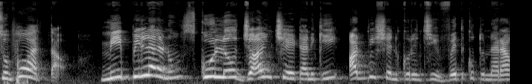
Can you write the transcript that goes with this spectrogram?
శుభవార్త. మీ పిల్లలను స్కూల్లో జాయిన్ చేయటానికి అడ్మిషన్ గురించి వెతుకుతున్నారా?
